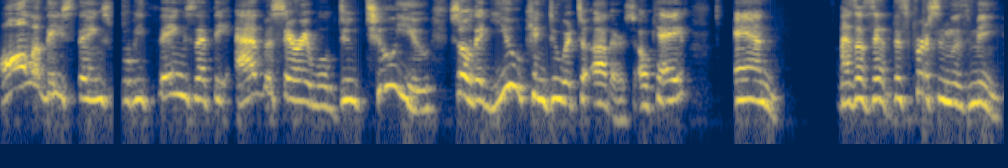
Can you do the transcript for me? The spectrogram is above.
All of these things will be things that the adversary will do to you so that you can do it to others. Okay. And as I said, this person was me.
